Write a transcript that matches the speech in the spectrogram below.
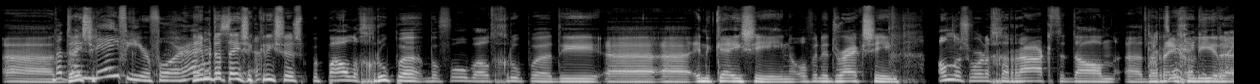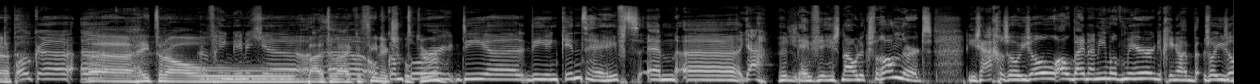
eh, Want deze... wij leven hiervoor. Hè? Nee, maar dat is- deze crisis bepaalde groepen, bijvoorbeeld groepen die eh, eh, in de gay scene of in de drag scene, anders worden geraakt dan eh, de reguliere Ik, ik heb ook eh, eh, hetero een vriendinnetje buitenwijken Phoenix cultuur. die, die een kind heeft. En ja, hun leven is nauwelijks veranderd. Die zagen sowieso al bijna niemand meer. Die gingen sowieso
